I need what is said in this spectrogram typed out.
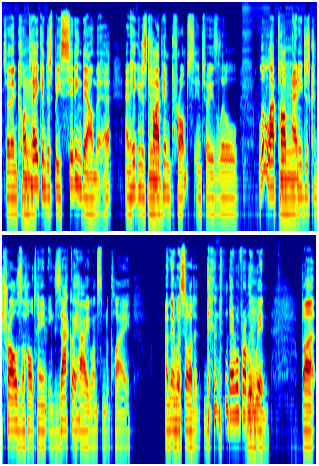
So then Conte can just be sitting down there and he can just Mm. type in prompts into his little little laptop Mm. and he just controls the whole team exactly how he wants them to play. And then we're sorted. Then then we'll probably Mm. win. But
